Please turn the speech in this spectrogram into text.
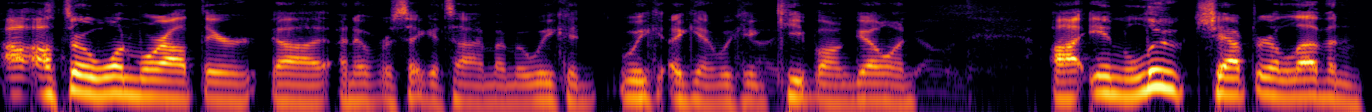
I'll throw one more out there. Uh, I know for sake of time. I mean, we could we again we could keep on going. Uh, in Luke chapter eleven,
